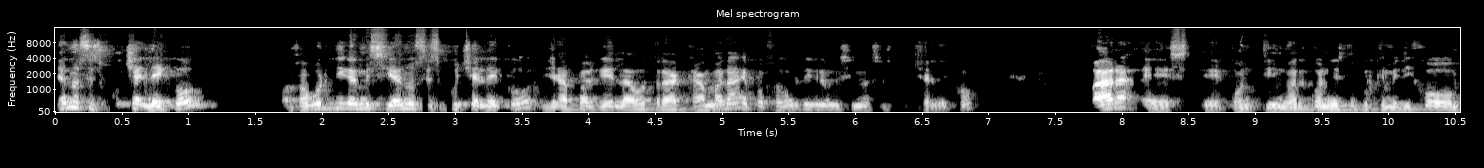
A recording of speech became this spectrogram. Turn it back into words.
¿Ya nos escucha el eco? Por favor, díganme si ya no se escucha el eco. Ya apagué la otra cámara y por favor, díganme si no se escucha el eco. Para este, continuar con esto, porque me dijo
